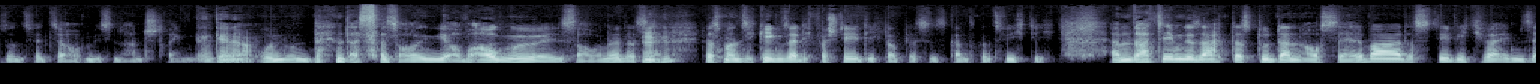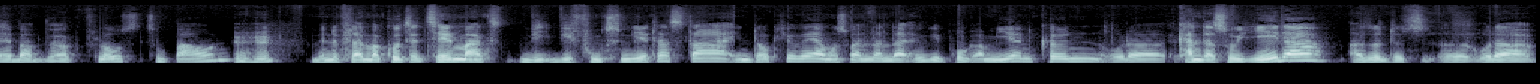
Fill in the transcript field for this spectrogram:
sonst wird es ja auch ein bisschen anstrengend. Genau. Und, und dass das auch irgendwie auf Augenhöhe ist, auch, ne? dass, mhm. dass man sich gegenseitig versteht. Ich glaube, das ist ganz, ganz wichtig. Ähm, du hast eben gesagt, dass du dann auch selber, dass es dir wichtig war, eben selber Workflows zu bauen. Mhm. Wenn du vielleicht mal kurz erzählen magst, wie, wie funktioniert das da in DocuWare? Muss man dann da irgendwie programmieren können oder kann das so jeder? Also das, äh, oder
